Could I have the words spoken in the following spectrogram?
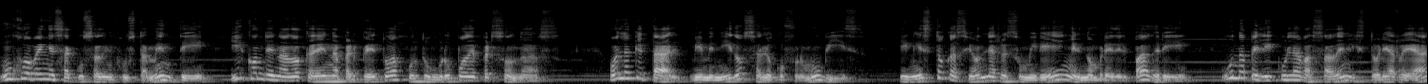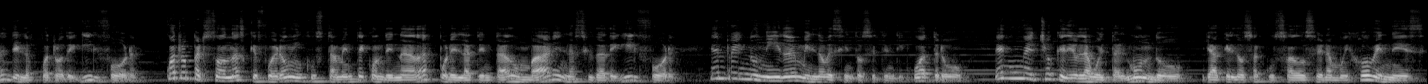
Un joven es acusado injustamente y condenado a cadena perpetua junto a un grupo de personas. Hola, ¿qué tal? Bienvenidos a Loco for Movies. En esta ocasión les resumiré en El nombre del padre, una película basada en la historia real de los cuatro de Guilford, cuatro personas que fueron injustamente condenadas por el atentado a un bar en la ciudad de Guilford, en Reino Unido en 1974, en un hecho que dio la vuelta al mundo, ya que los acusados eran muy jóvenes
